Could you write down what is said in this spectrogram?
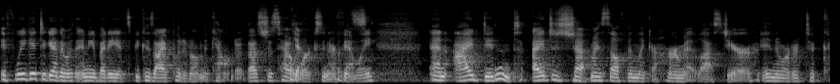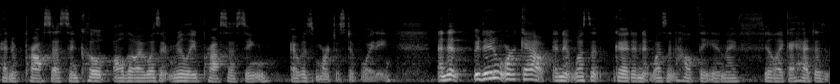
if we get together with anybody it's because i put it on the calendar that's just how it yeah, works in our family and I didn't. I just shut myself in like a hermit last year in order to kind of process and cope, although I wasn't really processing. I was more just avoiding. And it, it didn't work out and it wasn't good and it wasn't healthy. And I feel like I had to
